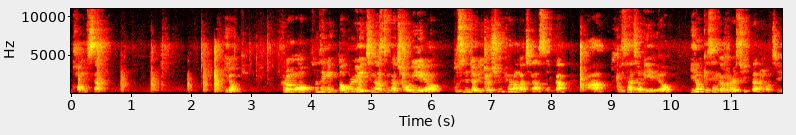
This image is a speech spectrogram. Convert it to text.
컴사 이렇게. 그럼 어 선생님 WH 나왔으니까 절이에요. 무슨 절이죠? 쉼표랑 같이 나왔으니까? 아 부사절이에요. 이렇게 생각을 할 수 있다는 거지.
